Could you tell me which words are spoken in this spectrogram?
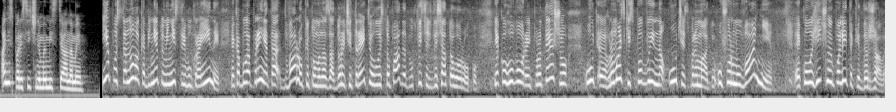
ані з пересічними містянами. Є постанова Кабінету міністрів України, яка була прийнята два роки тому назад, до речі, 3 листопада 2010 року, яка говорить про те, що е, громадськість повинна участь приймати у формуванні екологічної політики держави.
